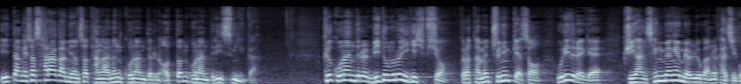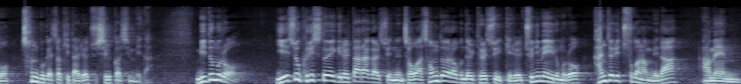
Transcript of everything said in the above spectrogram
이 땅에서 살아가면서 당하는 고난들은 어떤 고난들이 있습니까? 그 고난들을 믿음으로 이기십시오. 그렇다면 주님께서 우리들에게 귀한 생명의 면류관을 가지고 천국에서 기다려 주실 것입니다. 믿음으로 예수 그리스도의 길을 따라갈 수 있는 저와 성도 여러분들 될 수 있기를 주님의 이름으로 간절히 축원합니다. 아멘.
